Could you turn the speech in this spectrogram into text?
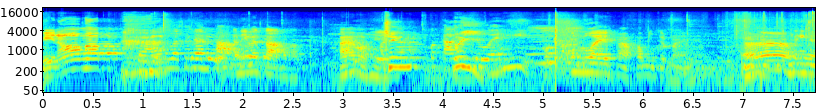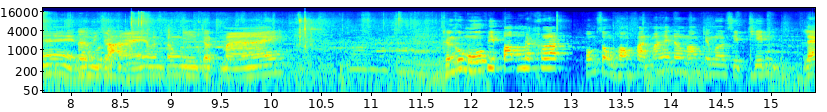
พี่น้องครับไม่ใช่แว่นตาอันนี้แว่นตาเหรอครับอ่ามาเพลงชิงประกันเฮ้ยสวยคนรวยอ้าวเขามีจดหมายไหมอ้าวนี่ไงต้องมีจดหมายมันต้องมีจดหมายถึงคุณหมูพี่ป๊อปนะครับ ผมส่งของขวัญมาให้น้องๆจำนวน 10 ชิ้น และ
